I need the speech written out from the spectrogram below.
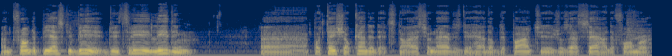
And from the PSDB, the three leading uh, potential candidates, now Aécio Neves, the head of the party, José Serra, the former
